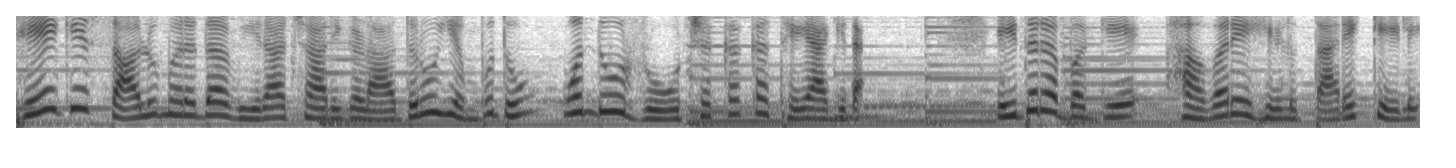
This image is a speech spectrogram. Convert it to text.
ಹೇಗೆ ಸಾಲುಮರದ ವೀರಾಚಾರಿಗಳಾದರು ಎಂಬುದು ಒಂದು ರೋಚಕ ಕಥೆಯಾಗಿದೆ. ಇದರ ಬಗ್ಗೆ ಅವರೇ ಹೇಳುತ್ತಾರೆ, ಕೇಳಿ.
